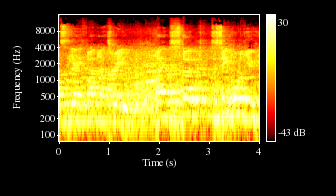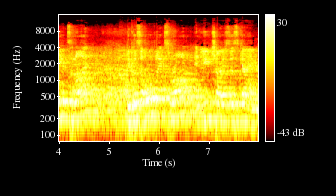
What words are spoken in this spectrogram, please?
RLCA Fight Night 3. I am stoked to see all of you here tonight because the All Blacks are on and you chose this game.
